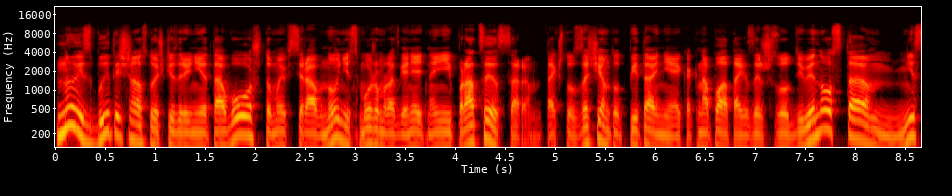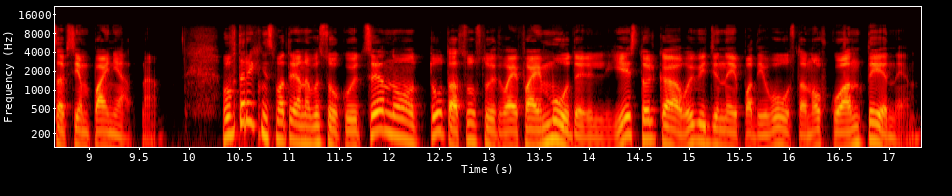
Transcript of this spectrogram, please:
но избыточно с точки зрения того, что мы все равно не сможем разгонять на ней процессор, так что зачем тут питание, как на платах Z690, не совсем понятно. Во-вторых, несмотря на высокую цену, тут отсутствует Wi-Fi модуль, есть только выведенные под его установку антенны.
